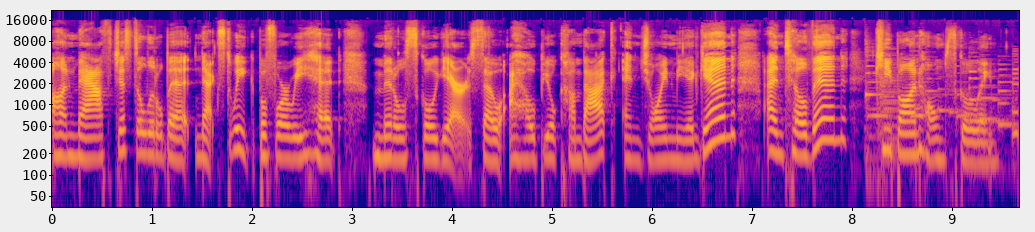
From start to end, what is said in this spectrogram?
on math just a little bit next week before we hit middle school year. So, I hope you'll come back and join me again. Until then, keep on homeschooling.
